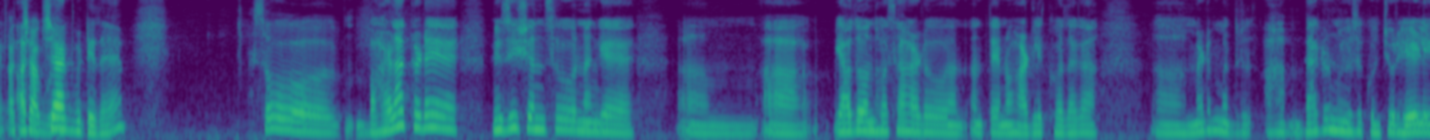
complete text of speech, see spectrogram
ಅಚ್ಚಾಗ್ಬಿಟ್ಟಿದೆ ಸೊ ಬಹಳ ಕಡೆ ಮ್ಯೂಸಿಷಿಯನ್ಸು ನನಗೆ ಯಾವುದೋ ಒಂದು ಹೊಸ ಹಾಡು ಅಂತೇನೋ ಹಾಡ್ಲಿಕ್ಕೆ ಹೋದಾಗ ಮೇಡಮ್ ಅದ್ರ ಆ ಬ್ಯಾಕ್ಗ್ರೌಂಡ್ ಮ್ಯೂಸಿಕ್ ಒಂಚೂರು ಹೇಳಿ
